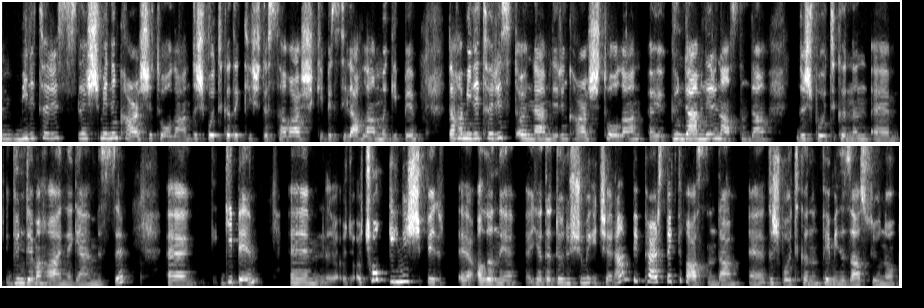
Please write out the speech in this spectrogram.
militaristleşmenin karşıtı olan dış politikadaki işte savaş gibi, silahlanma gibi daha militarist önlemlerin karşıtı olan gündemlerin aslında dış politikanın gündeme haline gelmesi gibi çok geniş bir alanı ya da dönüşümü içeren bir perspektif aslında dış politikanın feminizasyonu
